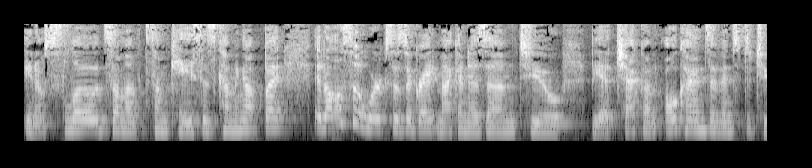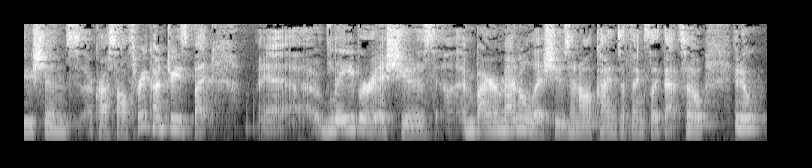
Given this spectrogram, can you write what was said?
you know, slowed some of some cases coming up, but it also works as a great mechanism to be a check on all kinds of institutions across all three countries, but uh, labor issues, environmental issues, and all kinds of things like that. So, you know,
